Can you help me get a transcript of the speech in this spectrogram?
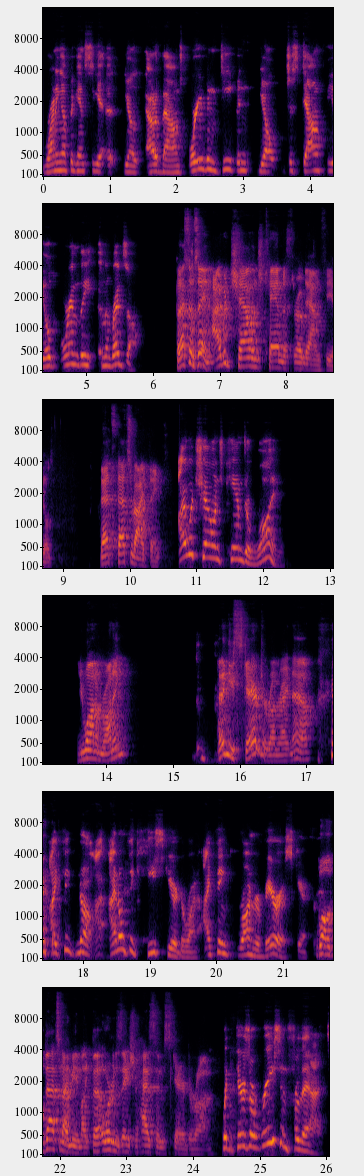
running up against the uh, you know out of bounds, or even deep in you know just downfield or in the in the red zone. But that's what I'm saying. I would challenge Cam to throw downfield. That's that's what I think. I would challenge Cam to run. You want him running? I think he's scared to run right now. I think no, I, I don't think he's scared to run. I think Ron Rivera is scared. Well, that's what I mean. Like the organization has him scared to run. but there's a reason for that.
